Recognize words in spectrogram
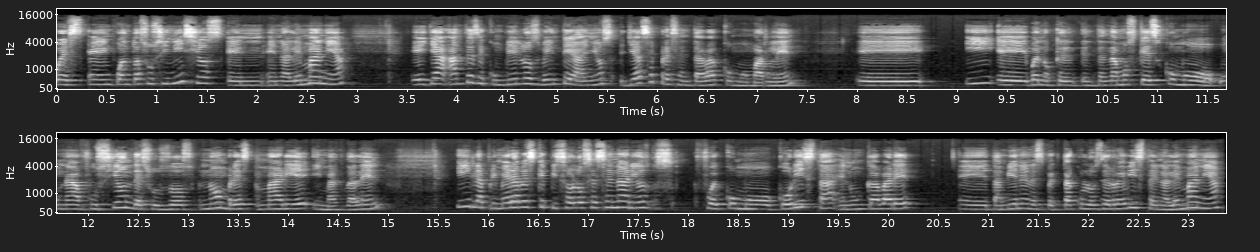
Pues en cuanto a sus inicios en, Alemania, ella antes de cumplir los 20 años ya se presentaba como Marlene eh, bueno, que entendamos que es como una fusión de sus dos nombres, Marie y Magdalene. Y la primera vez que pisó los escenarios fue como corista en un cabaret, eh, también en espectáculos de revista en Alemania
